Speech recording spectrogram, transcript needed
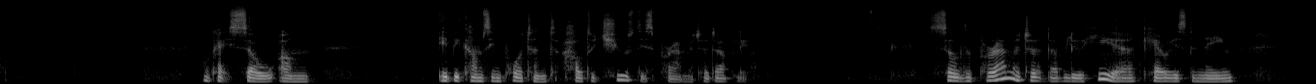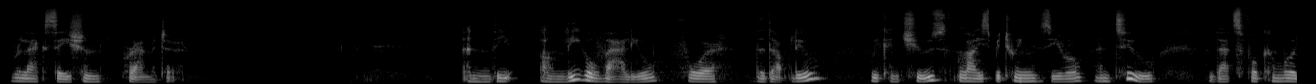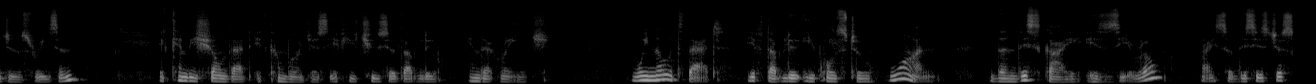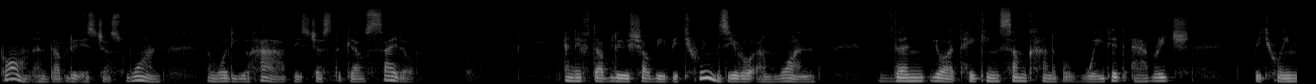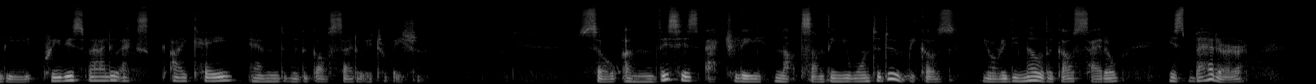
Okay, so um, it becomes important how to choose this parameter w. So the parameter w here carries the name relaxation parameter. And the um, legal value for the w we can choose lies between 0 and 2. That's for convergence reason. It can be shown that it converges if you choose your w in that range. We note that if w equals to 1, then this guy is 0, right? So this is just gone, and w is just 1. And what do you have is just the Gauss-Seidel. And if w shall be between 0 and 1, then you are taking some kind of a weighted average between the previous value xik and with the Gauss-Seidel iteration. So um, this is actually not something you want to do because you already know the Gauss-Seidel is better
